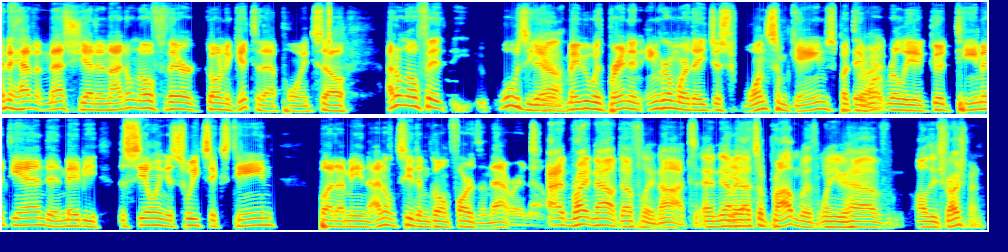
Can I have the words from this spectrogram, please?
and they haven't meshed yet. And I don't know if they're going to get to that point. So I don't know if it. What was the Yeah. year? Maybe with Brandon Ingram, where they just won some games, but they Right. weren't really a good team at the end, and maybe the ceiling is Sweet Sixteen. But I mean, I don't see them going farther than that right now. And right now, definitely not. And I mean, Yeah. that's a problem with when you have all these freshmen,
